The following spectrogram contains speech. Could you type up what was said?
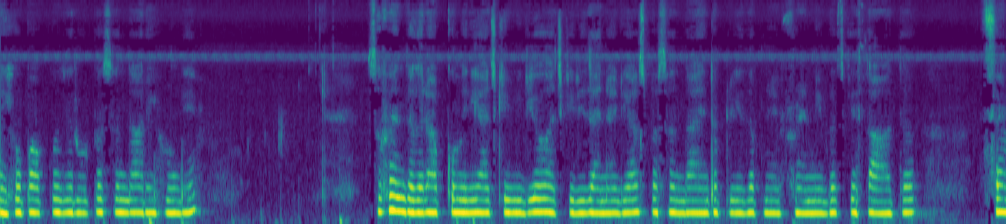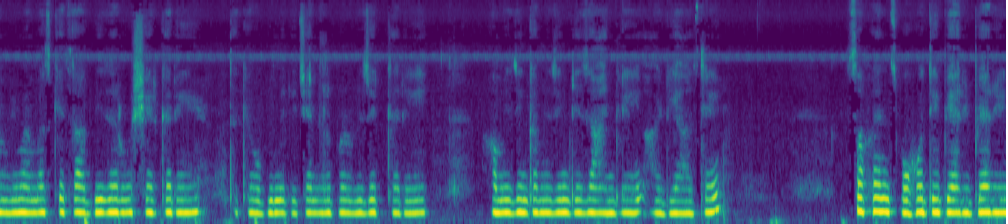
आई होप आपको ज़रूर पसंद आ रहे होंगे। सो so फ्रेंड्स अगर आपको मेरी आज की वीडियो, आज की डिज़ाइन आइडियाज़ पसंद आएँ तो प्लीज़ अपने फ्रेंड नेबर्स के साथ फैमिली मेंबर्स के साथ भी ज़रूर शेयर करें, ताकि वो भी मेरे चैनल पर विज़िट करें। अमेजिंग अमेजिंग डिज़ाइन लें आइडियाज़ लें। सो फ्रेंड्स बहुत ही प्यारे प्यारे,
